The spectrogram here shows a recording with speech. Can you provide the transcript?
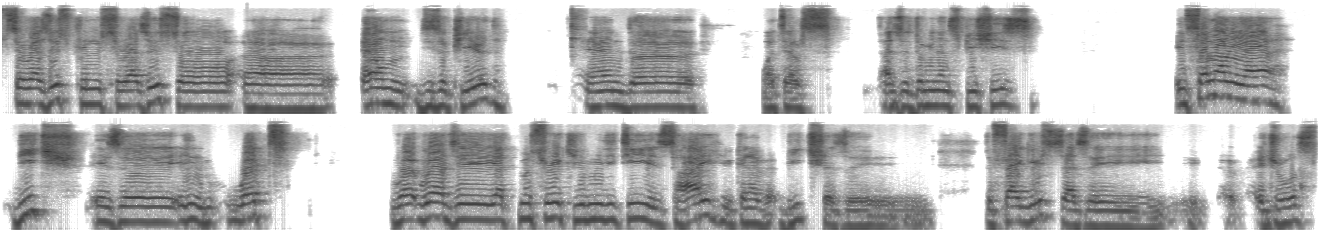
Cerasus, Prunus cerasus, or uh, elm disappeared. And uh, what else? As a dominant species. In some area, beech is uh, in wet, where, the atmospheric humidity is high. You can have beech as a the fagus as a hedgerows.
